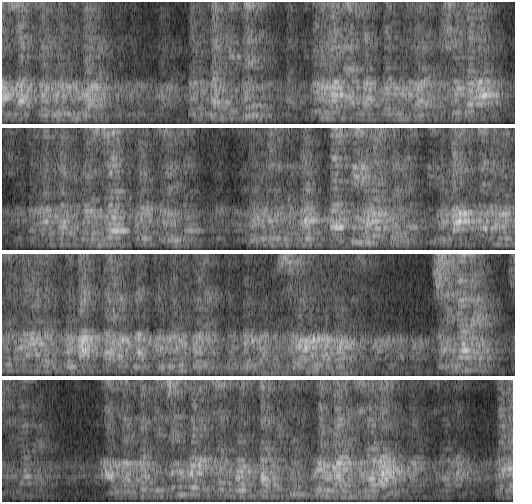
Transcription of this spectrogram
আল্লাহ সেখানে আল্লাহ তো নিজেই বলেছেন কুরবানি ছাড়া কোনো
